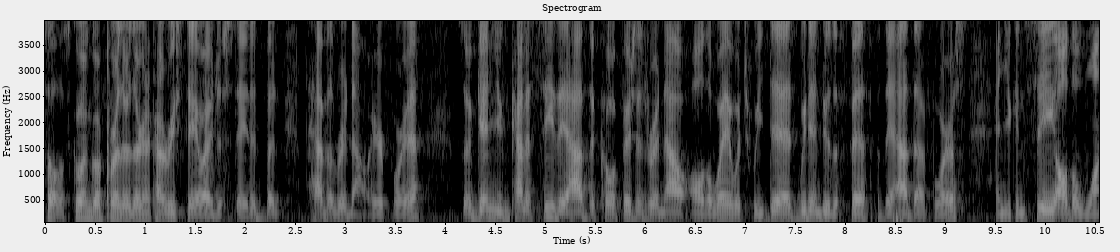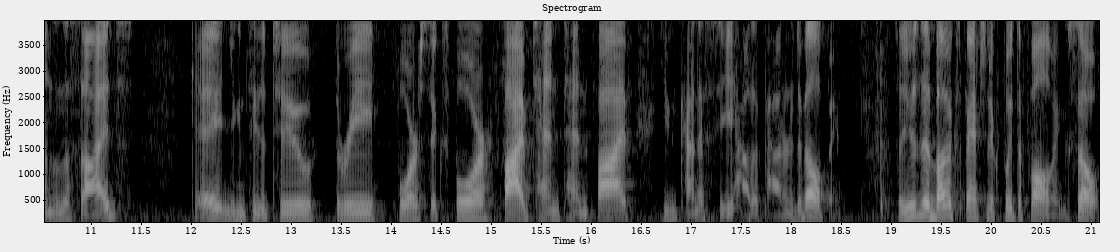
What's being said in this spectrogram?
So let's go and go further. They're going to kind of restate what I just stated, but they have it written out here for you. So again, you can kind of see they have the coefficients written out all the way, which we did. We didn't do the fifth, but they add that for us. And you can see all the ones on the sides. Okay, you can see the 2, 3, 4, 6, 4, 5, 10, 10, 5. You can kind of see how the pattern is developing. So use the above expansion to complete the following. So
